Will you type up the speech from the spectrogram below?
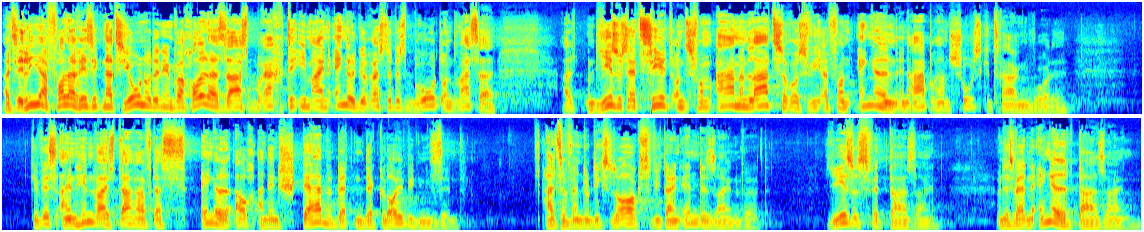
Als Elia voller Resignation oder in dem Wacholder saß, brachte ihm ein Engel geröstetes Brot und Wasser. Und Jesus erzählt uns vom armen Lazarus, wie er von Engeln in Abrahams Schoß getragen wurde. Gewiss ein Hinweis darauf, dass Engel auch an den Sterbebetten der Gläubigen sind. Also wenn du dich sorgst, wie dein Ende sein wird. Jesus wird da sein. Und es werden Engel da sein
